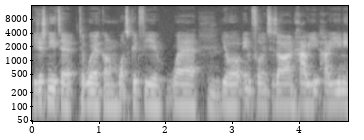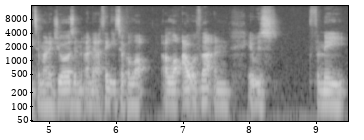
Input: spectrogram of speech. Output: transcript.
you just need to, to work on what's good for you, where your influences are, and how you how you need to manage yours. And, and I think he took a lot a lot out of that, and it was for me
